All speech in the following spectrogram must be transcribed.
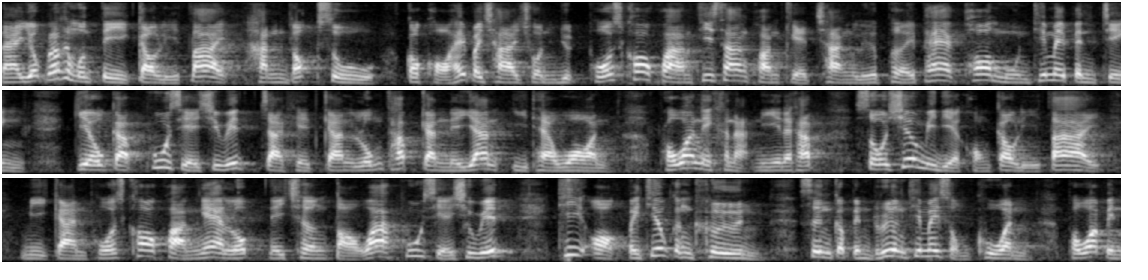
นายกรัฐมนตรีเกาหลีใต้ฮันด็อกซู ก็ขอให้ประชาชนหยุดโพสต์ข้อความที่สร้างความเกลียดชัง หรือเผยแพร่ข้อมูลที่ไม่เป็นจริง เกี่ยวกับผู้เสียชีวิตจากเหตุการณ์ล้มทับกันในย่านอีแทวอน เพราะว่าในขณะนี้นะครับโซเชียลมีเดียของเกาหลีใต้มีการโพสต์ข้อความแง่ลบในเชิงต่อว่าผู้เสียชีวิตที่ออกไปเที่ยวกลางคืน ซึ่งก็เป็นเรื่องที่ไม่สมควร เพราะว่าเป็น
